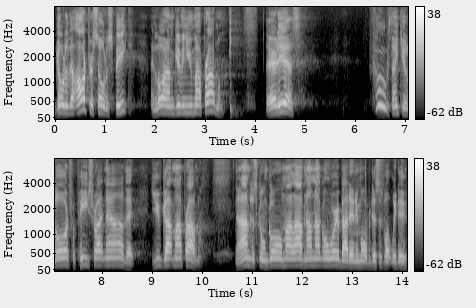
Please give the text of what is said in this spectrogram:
go to the altar, so to speak, and Lord, I'm giving you my problem. There it is. Whew, thank you, Lord, for peace right now that you've got my problem. Now I'm just going to go on my life and I'm not going to worry about it anymore, but this is what we do.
